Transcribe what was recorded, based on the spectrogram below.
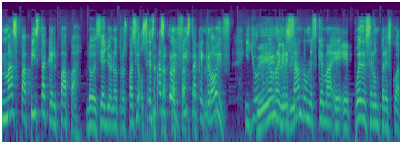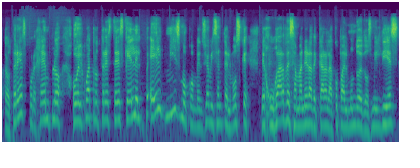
más papista que el Papa, lo decía yo en otro espacio, o sea, es más croifista que Cruyff. Y yo veo regresando a un esquema, eh, eh, puede ser un 3-4-3, por ejemplo, o el 4-3-3, que él, él, mismo convenció a Vicente del Bosque de jugar de esa manera de cara a la Copa del Mundo de 2010,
